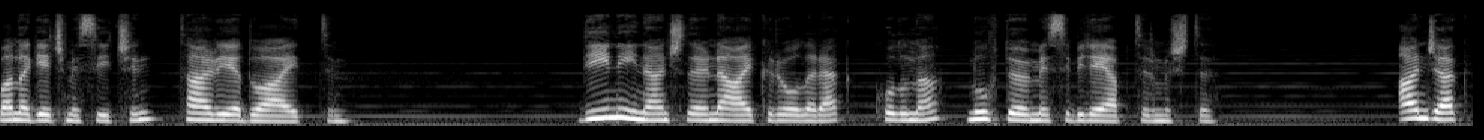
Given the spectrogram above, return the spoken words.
bana geçmesi için Tanrı'ya dua ettim. Dini inançlarına aykırı olarak koluna Nuh dövmesi bile yaptırmıştı. Ancak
